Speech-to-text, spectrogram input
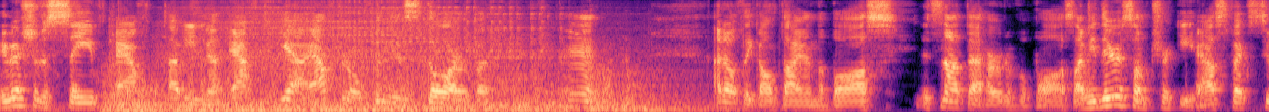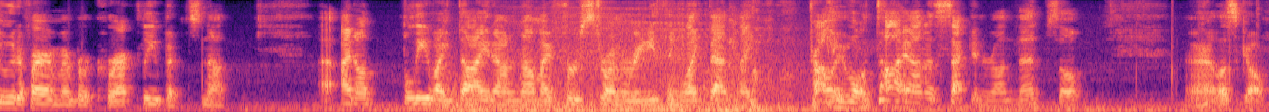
Maybe I should have saved after, I mean, uh, after, yeah, after opening this door, but, eh. I don't think I'll die on the boss. It's not that hard of a boss. I mean, there are some tricky aspects to it, if I remember correctly, but it's not... I don't believe I died on it on my first run or anything like that, and I Probably won't die on a second run then, so... Alright, let's go.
